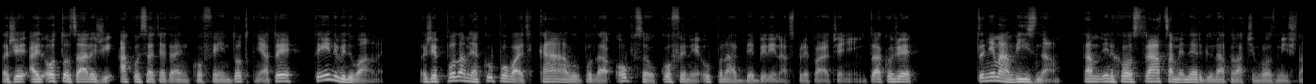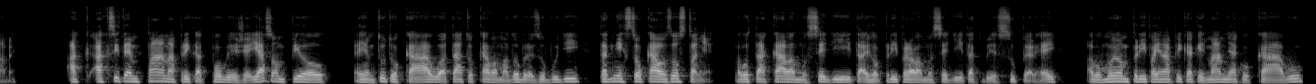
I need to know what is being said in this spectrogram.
Takže aj o to záleží, ako sa ťa ten kofeín dotkne. A to je, to je individuálne. Takže podľa mňa kupovať kávu podľa obsahu kofeín je úplná debilina s prepáčením. To akože, to nemá význam. Tam jednoducho strácam energiu na to, nad čím rozmýšľame. Ak, ak si ten pán napríklad povie, že ja som pil ja neviem, túto kávu a táto káva ma dobre zobudí, tak nech s tou kávou zostane. Lebo tá káva mu sedí, tá jeho príprava mu sedí, tak to bude super, hej. Alebo v mojom prípade napríklad, keď mám nejakú kávu,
